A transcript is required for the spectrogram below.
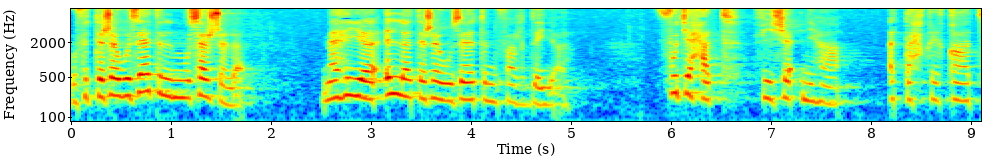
وفي التجاوزات المسجلة ما هي إلا تجاوزات فردية؟ فتحت في شأنها التحقيقات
